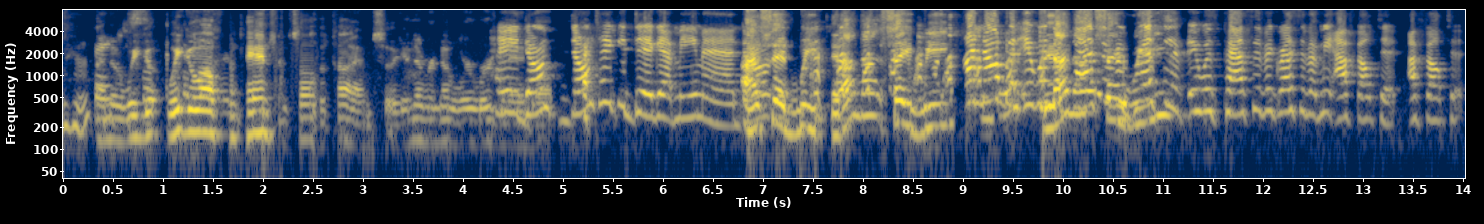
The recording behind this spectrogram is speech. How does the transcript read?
Mhm. I know we go we go off on tangents all the time, so you never know where we're. gonna Hey, don't don't take a dig at me, man. I Don't- said we. Did I not say we? I know, but it was Did I not say passive we? aggressive. It was passive aggressive at me. I felt it. I felt it.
